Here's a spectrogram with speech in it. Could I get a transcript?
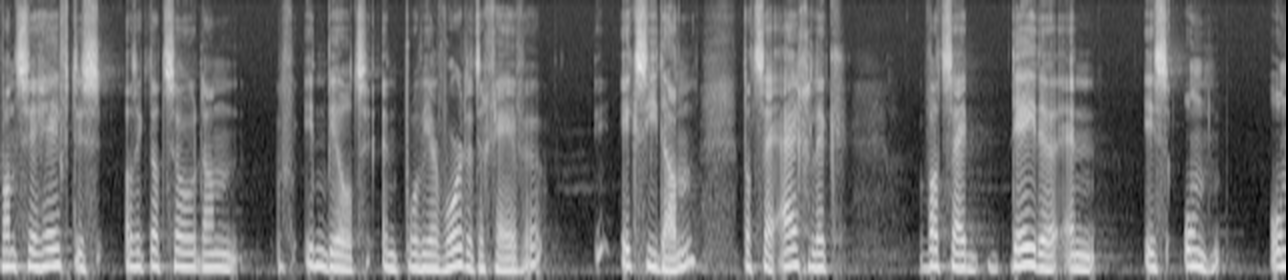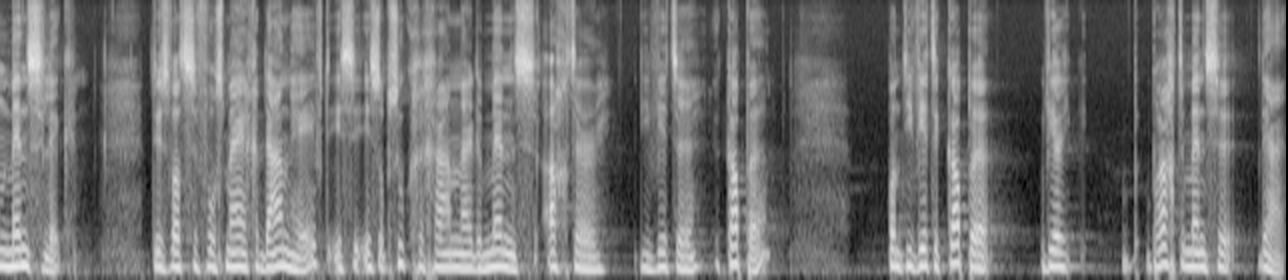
Want ze heeft dus, als ik dat zo dan inbeeld en probeer woorden te geven, ik zie dan dat zij eigenlijk wat zij deden en is on, onmenselijk. Dus wat ze volgens mij gedaan heeft, is is op zoek gegaan naar de mens achter die witte kappen. Want die witte kappen weer brachten mensen, ja,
